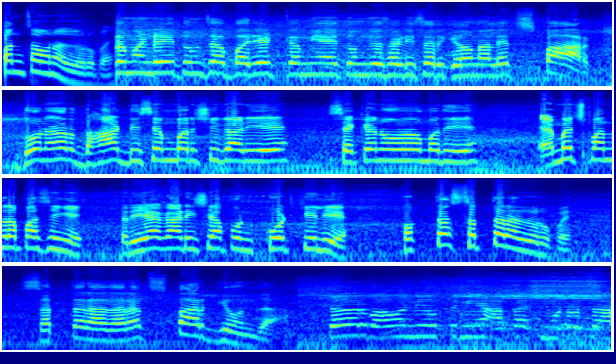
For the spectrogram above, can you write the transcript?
पंचावन्न हजार रुपये. तर मंडळी तुमचं बजेट कमी आहे. तुमच्यासाठी सर घेऊन आलेत स्पार्क दोन हजार दहा डिसेंबरची गाडी आहे. सेकंड ओनरमध्ये एम एच पंधरा पासिंग आहे. तर या गाडीची आपण कोट केली आहे. फक्त सत्तर हजार रुपये. सत्तर हजारात स्पार्क घेऊन जा. तर भावांनी तुम्ही आकाश मोटरचा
